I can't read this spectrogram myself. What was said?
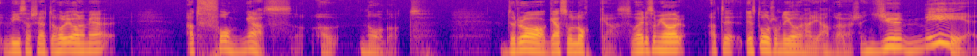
visar sig att det har att göra med att fångas av något. Dragas och lockas. Vad är det som gör att det, det, står som det gör här i andra versen? Ju mer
